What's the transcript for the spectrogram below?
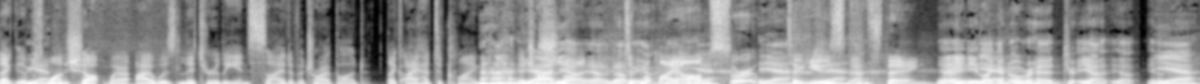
Like there was Yeah. one shot where I was literally inside of a tripod. Like I had to climb Uh-huh, in the yeah. tripod Yeah, yeah, no, to yeah, put my yeah. arms Yeah. through Yeah, to use yeah. this thing. Yeah, right? you need like Yeah. an overhead. dr- Yeah, yeah, yeah. Yeah.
